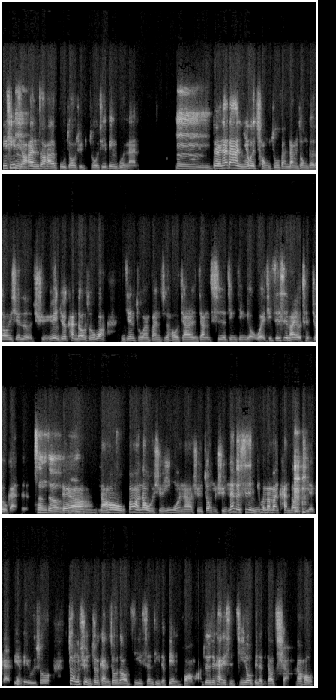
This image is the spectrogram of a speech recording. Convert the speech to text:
你其实只要嗯按照它的步骤去做，其实并不难。嗯，对，那当然你也会从煮饭当中得到一些乐趣，因为你就会看到说，哇，你今天煮完饭之后，家人这样吃的津津有味，其实是蛮有成就感的。真的，对嗯，啊，然后包含到我学英文啊，学重训，那个是你会慢慢看到自己的改变。譬如说重训，你就会感受到自己身体的变化嘛，就是开始肌肉变得比较强，然后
